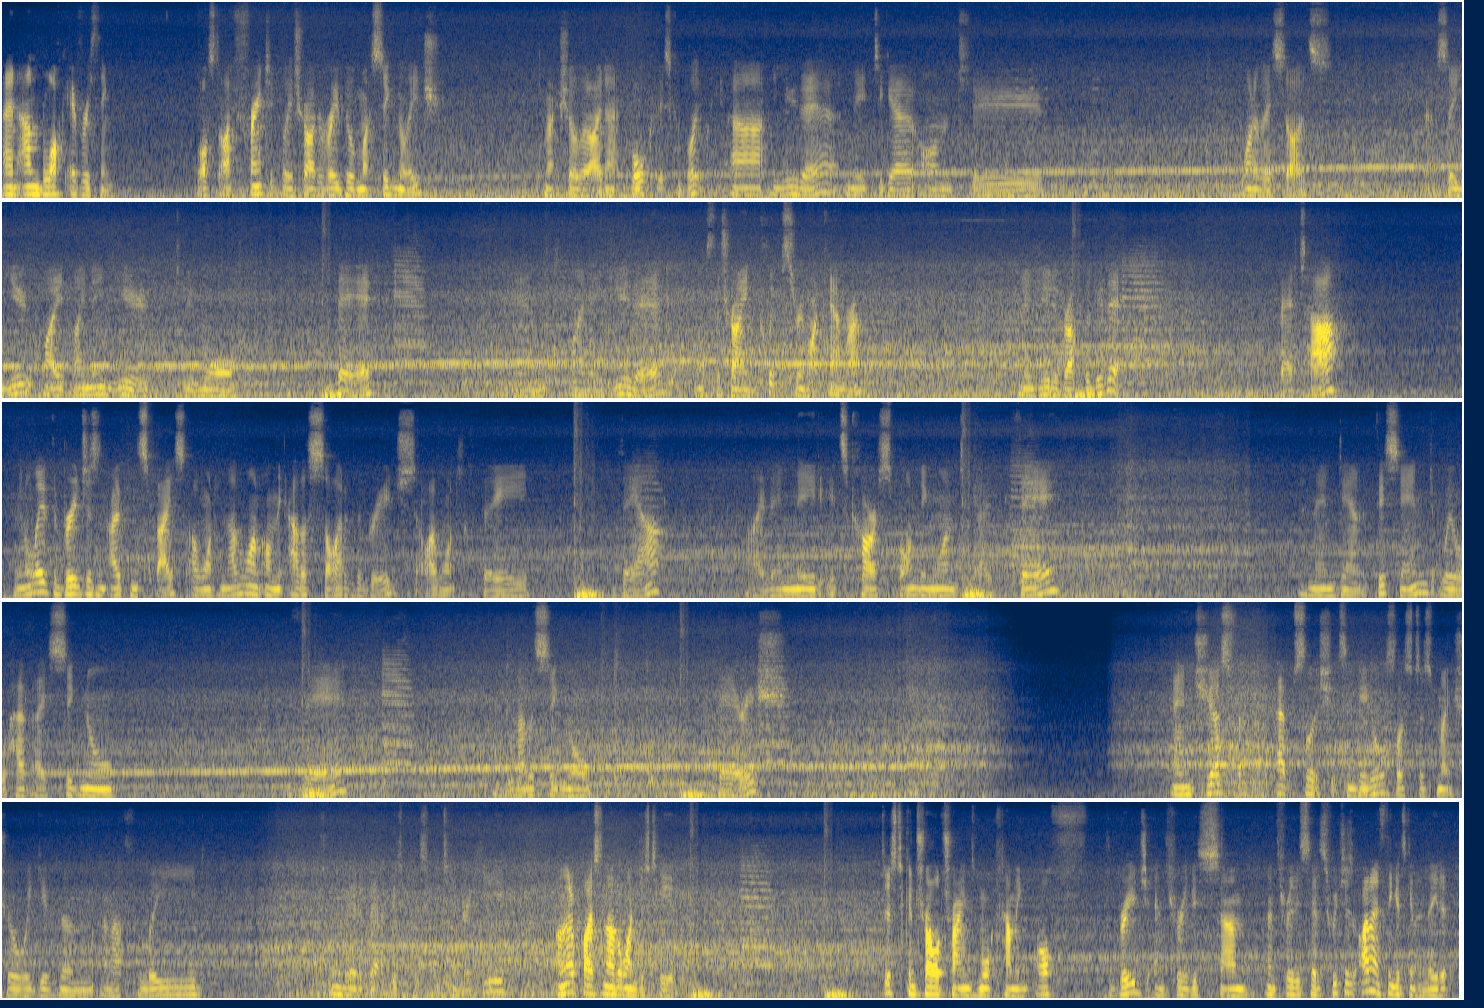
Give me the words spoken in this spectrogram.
And unblock everything. Whilst I frantically try to rebuild my signalage to make sure that I don't balk this completely. Uh, you there need to go on to one of these sides. So you, I, I need you to be more there. There. Once the train clips through my camera, I need you to roughly be there. Better. I'm going to leave the bridge as an open space. I want another one on the other side of the bridge, so I want to be there. I then need its corresponding one to go there. And then down at this end, we will have a signal there. And another signal there-ish. And just for absolute shits and giggles, let's just make sure we give them enough lead. A bit about this piece of container here. I'm going to place another one just here. Just to control trains more coming off the bridge and through this um and through this set of switches. I don't think it's going to need it,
